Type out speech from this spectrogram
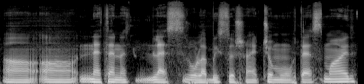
a, a neten, lesz róla biztosan egy csomó teszt majd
